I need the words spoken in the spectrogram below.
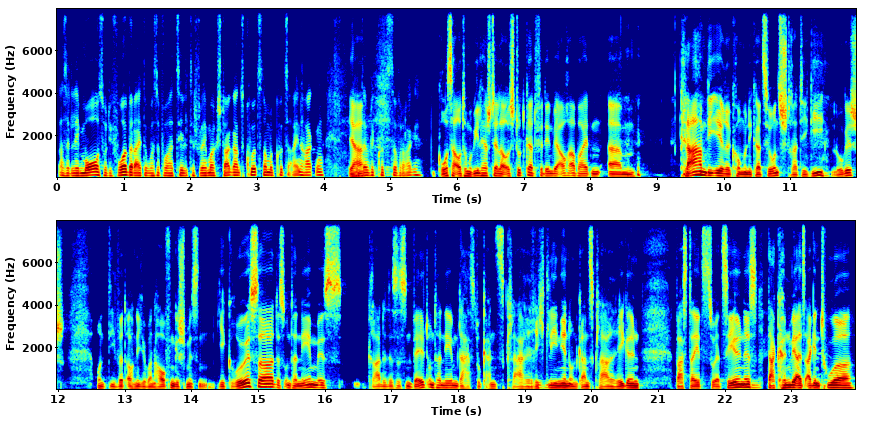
Also Le Mans, so die Vorbereitung, was du vorher erzählt hast. Vielleicht magst du da ganz kurz nochmal kurz einhaken. Ja. Und dann kurz zur Frage. Großer Automobilhersteller aus Stuttgart, für den wir auch arbeiten. Ähm, klar haben die ihre Kommunikationsstrategie, logisch. Und die wird auch nicht über den Haufen geschmissen. Je größer das Unternehmen ist, gerade das ist ein Weltunternehmen, da hast du ganz klare Richtlinien und ganz klare Regeln, was da jetzt zu erzählen ist. Da können wir als Agentur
